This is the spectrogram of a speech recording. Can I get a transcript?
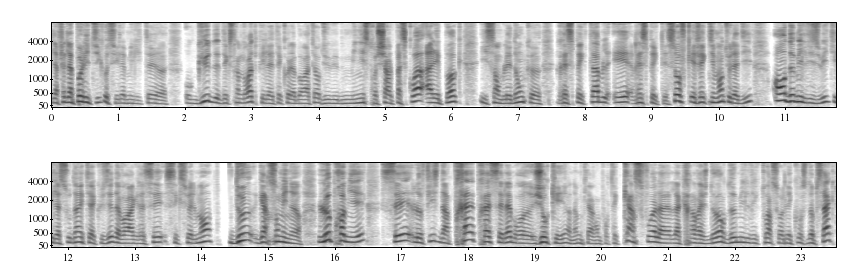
Il a fait de la politique aussi, il a milité euh, au GUD d'extrême droite, puis il a été collaborateur du ministre Charles Pasqua. À l'époque, il semblait donc euh, respectable et respecté. Sauf qu'effectivement, tu l'as dit, en 2018, il a soudain été accusé d'avoir agressé sexuellement deux garçons mineurs. Le premier, c'est le fils d'un très très célèbre jockey, un homme qui a remporté 15 fois la, cravache d'or, 2000 victoires sur les courses d'obstacles.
